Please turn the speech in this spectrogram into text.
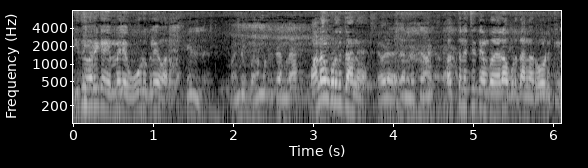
இது வரைக்கும் எம்எல்ஏ ஊருக்குள்ளே வரல. இல்ல. பணம் கொடுத்துட்டாங்க. பத்து லட்சத்தி எண்பதாயிரம் கொடுத்தாங்க ரோடுக்கு.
